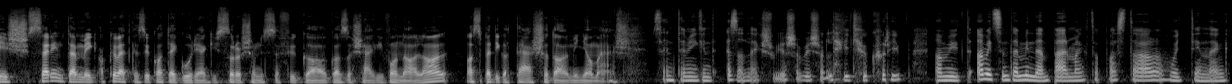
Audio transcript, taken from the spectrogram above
és szerintem még a következő kategóriánk is szorosan összefügg a gazdasági vonallal, az pedig a társadalmi nyomás. Szerintem igen, ez a legsúlyosabb és a leggyakoribb, amit, amit szerintem minden pár megtapasztal, hogy tényleg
